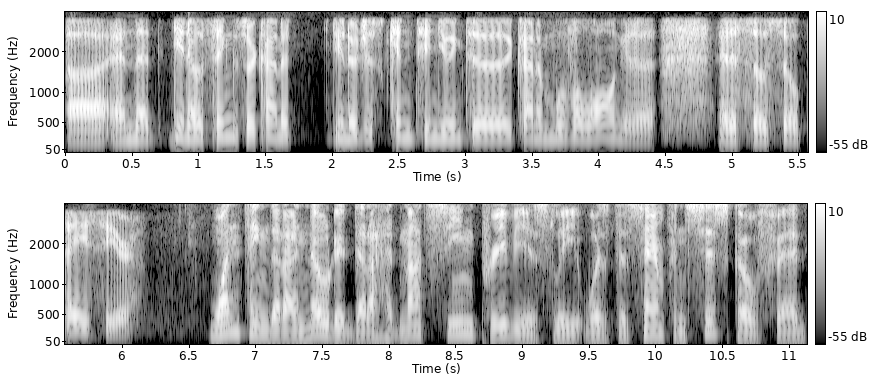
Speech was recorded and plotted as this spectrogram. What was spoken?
Uh, and that, you know, things are kind of, you know, just continuing to kind of move along at a at a so-so pace here. One thing that I noted that I had not seen previously was the San Francisco Fed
